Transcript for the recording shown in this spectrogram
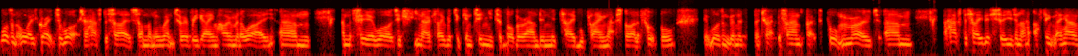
wasn't always great to watch, I have to say, as someone who went to every game home and away. Um, and the fear was if you know if they were to continue to bob around in mid-table playing that style of football, it wasn't going to attract the fans back to Portman Road. Um, I have to say, this season I, I, think they have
